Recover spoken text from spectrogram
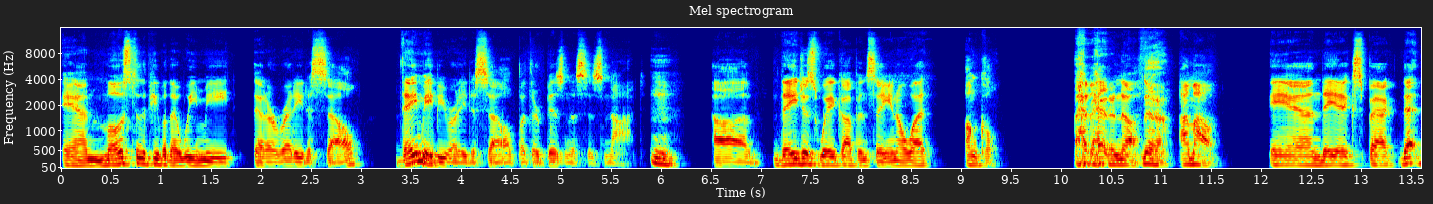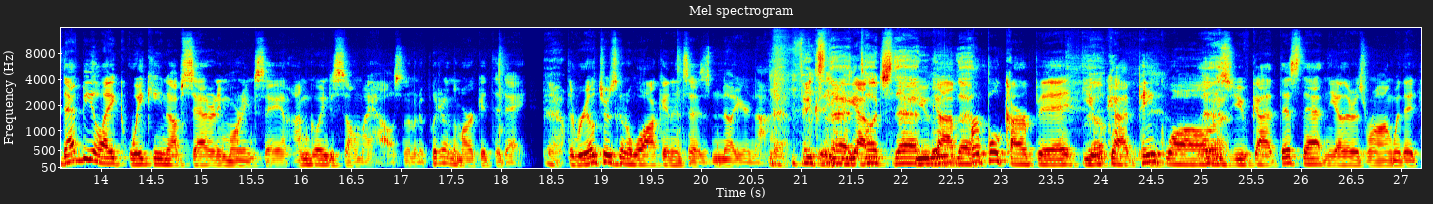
And most of the people that we meet that are ready to sell, they may be ready to sell, but their business is not. Mm. Uh, they just wake up and say, you know what, Uncle, I've had enough. Yeah. I'm out. And they expect that that'd be like waking up Saturday morning saying, I'm going to sell my house and I'm going to put it on the market today. Yeah. The realtor's going to walk in and says, No, you're not. Yeah. Fix You that. got- touch that. You move got that. purple carpet, you've Yep. got pink walls, you've got this, that, and the other is wrong with it.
